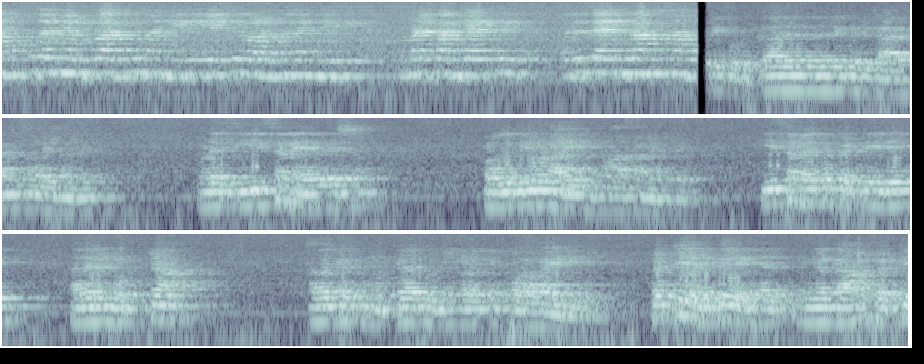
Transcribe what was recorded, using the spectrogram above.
നമുക്ക് തന്നെ ഉത്പാദിക്കുന്ന രീതിയിലേക്ക് വളർന്ന രീതി നമ്മുടെ പഞ്ചായത്ത് ഒരു തേൻ ഗ്രാമം എന്ന കുട്ടി കൊടുക്കാതിരുന്നതിലേക്ക് ഒരു കാരണം പറയുന്നത് നമ്മുടെ സീസൺ ഏകദേശം പകുതിയോടായിരുന്നു ആ സമയത്ത്. ഈ സമയത്ത് പെട്ടിയിൽ അതിന് മുട്ട അതൊക്കെ മുട്ട കുഞ്ഞുങ്ങളൊക്കെ കുറവായിരിക്കും. പെട്ടി എടുത്തു കഴിഞ്ഞാൽ നിങ്ങൾക്ക് ആ പെട്ടി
